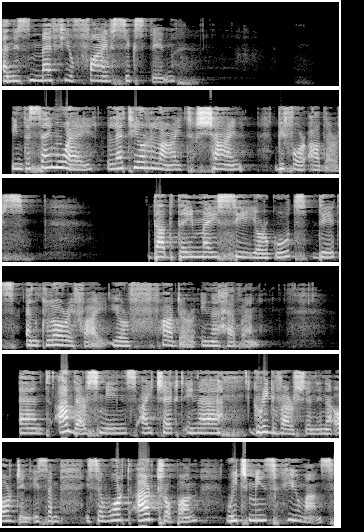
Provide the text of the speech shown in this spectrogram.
And it's Matthew 5:16. In the same way, let your light shine before others, that they may see your good deeds and glorify your Father in heaven. And others means I checked in a Greek version, in the origin, is a, a word anthropon, which means humans.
